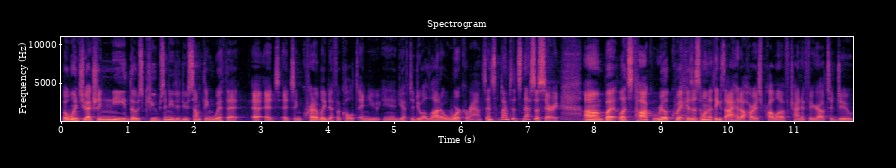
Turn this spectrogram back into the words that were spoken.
But once you actually need those cubes and need to do something with it, uh, it's, it's incredibly difficult and you, and you have to do a lot of workarounds. And sometimes it's necessary. Um, but let's talk real quick, because this is one of the things I had a hardest problem of trying to figure out to do,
